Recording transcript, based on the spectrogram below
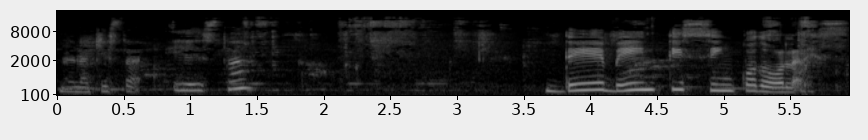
Ven, aquí está esta. De 25 dólares.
